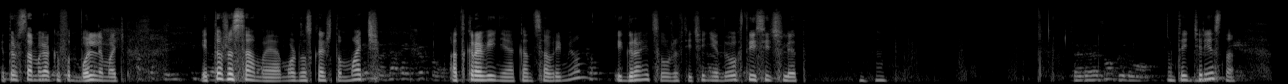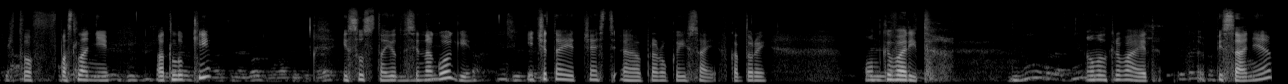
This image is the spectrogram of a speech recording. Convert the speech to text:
И то же самое, как и футбольный матч. И то же самое, можно сказать, что матч откровения конца времен играется уже в течение двух тысяч лет. Это интересно, что в послании от Луки Иисус встает в синагоге и читает часть э, пророка Исаия, в которой он говорит, он открывает Писание,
